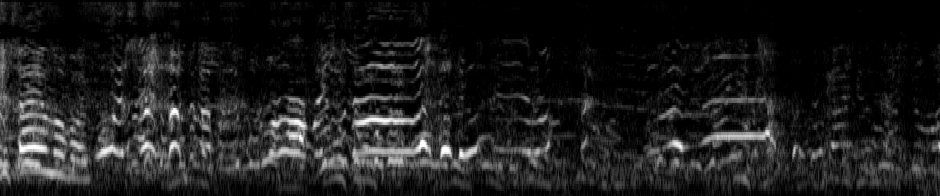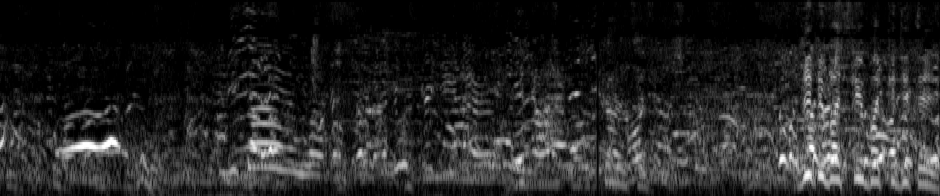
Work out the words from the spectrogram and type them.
Вітаємо вас! Боже, потрапили в Мамочка. Діти батьки, батьки дітей.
